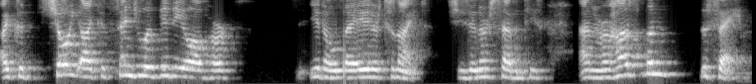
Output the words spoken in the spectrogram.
I could show you, I could send you a video of her, you know, later tonight. She's in her 70s, and her husband, the same.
